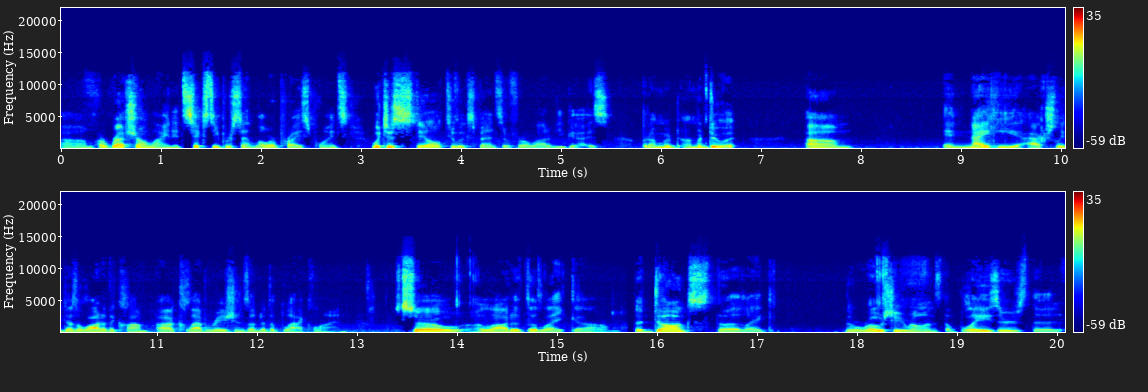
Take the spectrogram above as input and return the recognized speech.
um, a retro line at 60% lower price points, which is still too expensive for a lot of you guys, but I'm, gonna- I'm going to do it. Um, and Nike actually does a lot of the com- uh, collaborations under the black line. So a lot of the like um, the dunks, the like the Roshe runs, the Blazers, the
